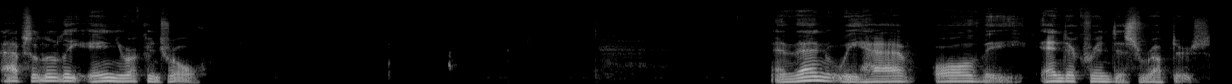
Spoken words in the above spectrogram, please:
absolutely in your control. And then we have all the endocrine disruptors.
